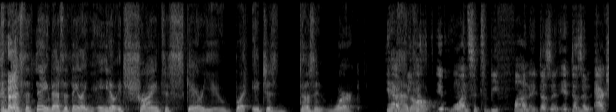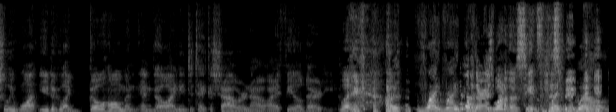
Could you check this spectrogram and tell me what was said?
and that's the thing. That's the thing. Like you know, it's trying to scare you, but it just doesn't work. Yeah at because all. it wants it to be fun it doesn't it doesn't actually want you to like go home and, and go i need to take a shower now i feel dirty like I mean, right, right. But, there is one of those scenes in this but, movie. well,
